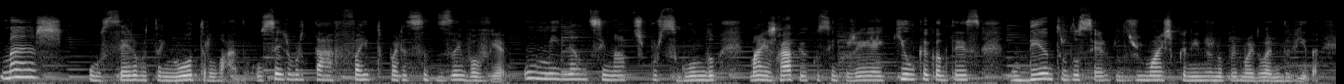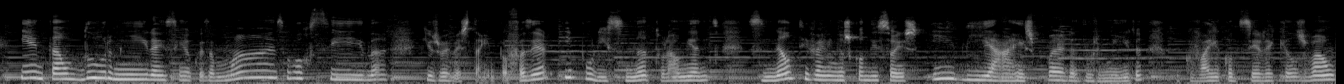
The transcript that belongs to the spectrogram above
Mas o cérebro tem outro lado. O cérebro está feito para se desenvolver. Um milhão de sinapses por segundo, mais rápido que o 5G, é aquilo que acontece dentro do cérebro dos mais pequeninos no primeiro ano de vida. E então dormir é sim a coisa mais aborrecida que os bebês têm para fazer e por isso, naturalmente, se não tiverem as condições ideais para dormir, o que vai acontecer é que eles vão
